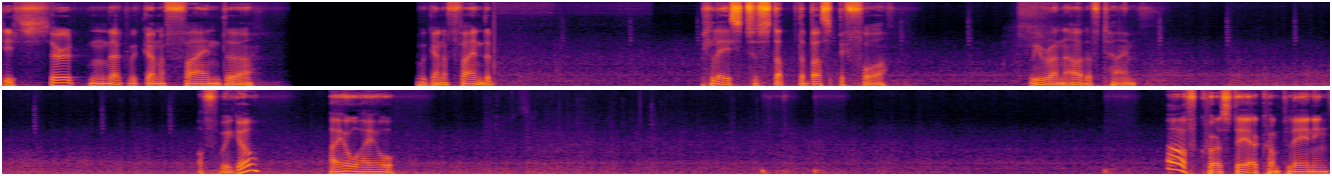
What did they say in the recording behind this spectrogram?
Pretty certain that we're gonna find uh, we're gonna find a place to stop the bus before we run out of time. Off we go. Hi ho, hi ho. Of course they are complaining.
